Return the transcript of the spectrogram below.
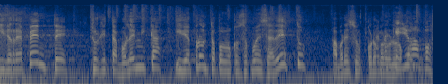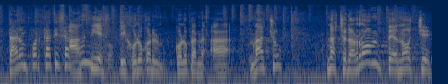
y de repente surge esta polémica, y de pronto, como consecuencia de esto, aparece un colocan un que ellos apostaron por Katy Salmón. Así es, y colocan, colocan a Nacho. Nacho la rompe anoche,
